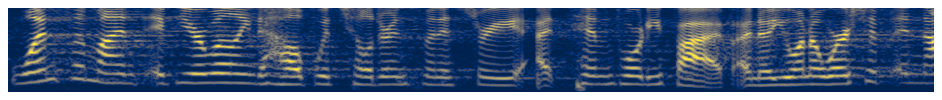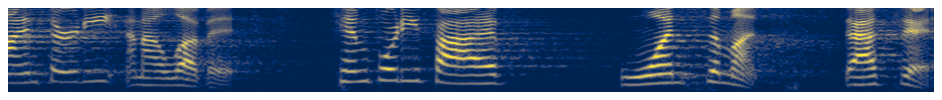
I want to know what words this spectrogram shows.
once a month if you're willing to help with children's ministry at 1045 i know you want to worship at 930 and i love it. 1045 once a month. That's it.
